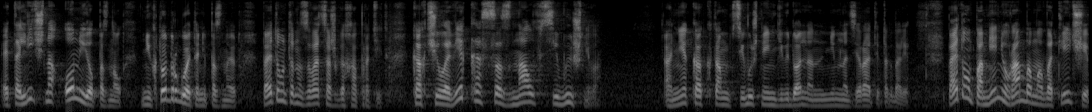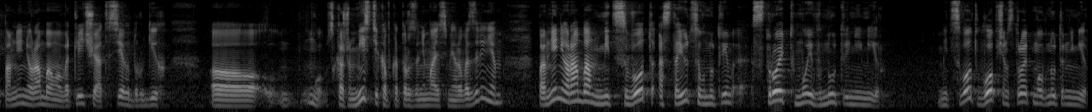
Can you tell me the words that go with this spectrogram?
Это лично он ее познал, никто другой это не познает. Поэтому это называется Ашгаха Протит. Как человек осознал Всевышнего, а не как там Всевышний индивидуально над ним надзирает и так далее. Поэтому, по мнению Рамбама, в отличие, по мнению Рамбама, в отличие от всех других, э, ну, скажем, мистиков, которые занимались мировоззрением, по мнению Рамбам, мицвод остаются внутри, строит мой внутренний мир. Мицвод, в общем, строит мой внутренний мир.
